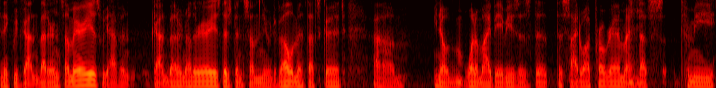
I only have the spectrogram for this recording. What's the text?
I think we've gotten better in some areas. We haven't gotten better in other areas. There's been some new development that's good. Um, you know, one of my babies is the the sidewalk program. I, that's for me.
